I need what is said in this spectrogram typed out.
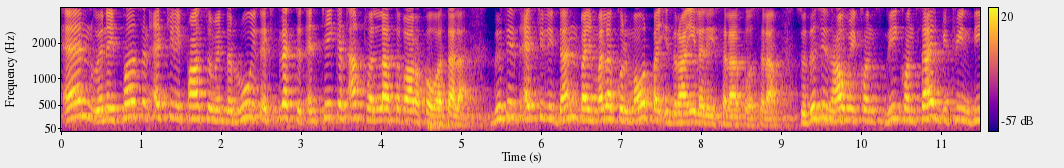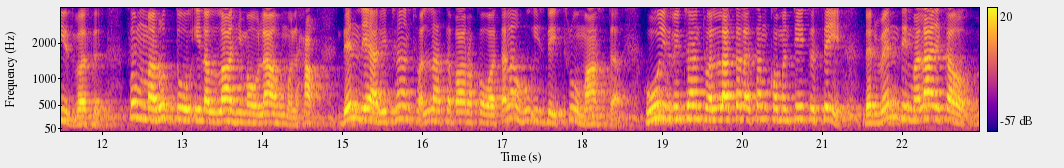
And when a person actually passes, when the ruh is extracted and taken up to Allah wa ta'ala, this is actually done by Malakul Maut, by Israel alayhi salatu wasalam. So this is how we reconcile between these verses. ثُمَّ رُدُّوا إِلَى اللَّهِ مَوْلَاهُمُ الْحَقِّ Then they are returned to Allah wa ta'ala, who is the true master. Who is returned to Allah ta'ala, some commentators say that when the malaika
